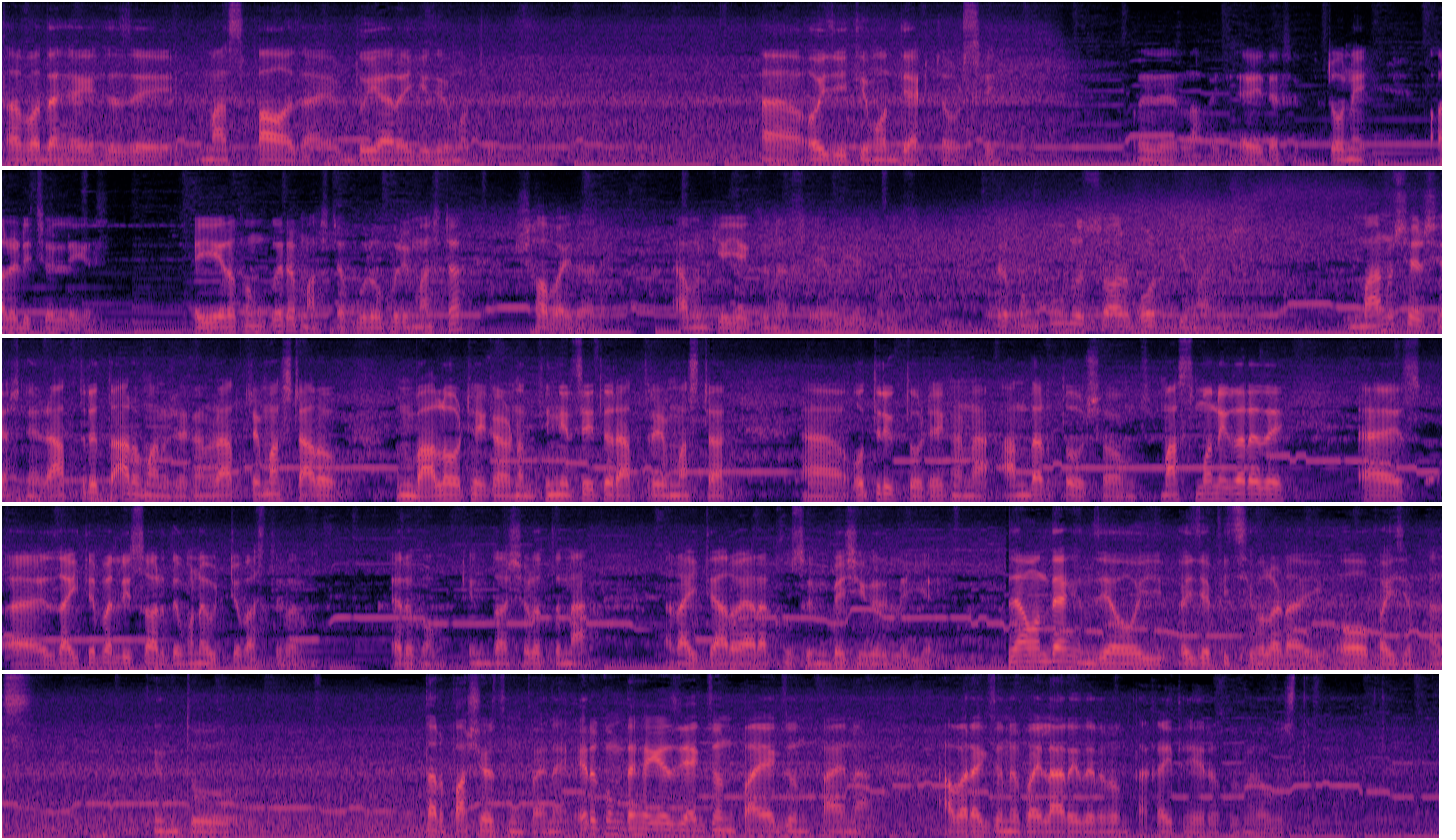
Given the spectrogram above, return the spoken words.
তারপর দেখা গেছে যে মাছ পাওয়া যায় দুই আড়াই কেজির মতো। আহ, ওই যে ইতিমধ্যে একটা উঠছে। ওই যে এই দেখছেন টোনে অলরেডি চলে গেছে। এই এরকম করে মাছটা পুরোপুরি মাছটা সবাই ধরে। এমনকি এই একজন আছে ওই একজন আছে। এরকম পুরো চর ভর্তি মানুষ। মানুষের শেষ নেই, রাত্রে তো আরও মানুষ কারণ রাত্রে মাছটা আরও ভালো ওঠে, কারণ দিনের চাইতে রাত্রের মাছটা অতিরিক্ত ওঠে, কারণ আন্দার তো সব। মাছ মনে করে যে যাইতে পারলি দিয়ে মনে উঠতে বাঁচতে পারব। এরকম, কিন্তু আসলে তো না, রাইতে আরও এরা খুশুন বেশি করে লেগে যেমন দেখেন যে ওই ওই যে পিচ্ছি বলাটা ও পাইছে মাছ। কিন্তু তার পাশের জন পায় না। এরকম দেখা গেছে একজন পায় একজন পায় না। আবার একজনে পাইলে আর এদের এরকম তাকাই থাকে এরকমের অবস্থা।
